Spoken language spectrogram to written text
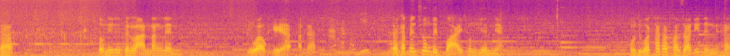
นะฮะตรงนี้ก็เป็นลานนั่งเล่นถือว่าโอเคฮะอากาศแต่ถ้าเป็นช่วงบ่ายๆช่วงเย็นเนี่ยผมถือว่าถ้าทำความสะอาดนิดนึงนะฮะ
